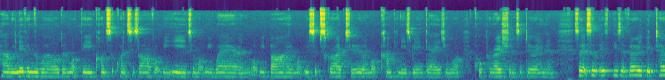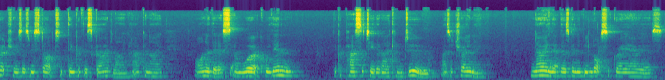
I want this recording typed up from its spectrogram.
how we live in the world and what the consequences are of what we eat and what we wear and what we buy and what we subscribe to and what companies we engage and what corporations are doing. And so it's a, it's, these are very big territories as we start to think of this guideline. How can I honour this and work within the capacity that I can do as a training, knowing that there's going to be lots of grey areas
